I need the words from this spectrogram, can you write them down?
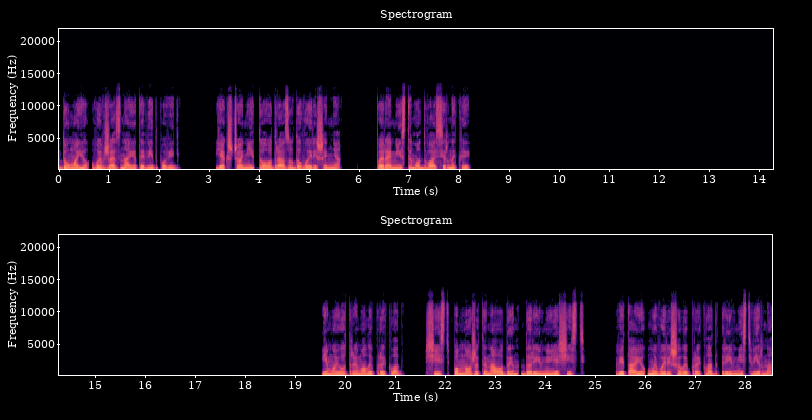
Думаю, ви вже знаєте відповідь. Якщо ні, то одразу до вирішення. Перемістимо два сірники. І ми отримали приклад. 6 помножити на 1 дорівнює 6. Вітаю, ми вирішили приклад, рівність вірна.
